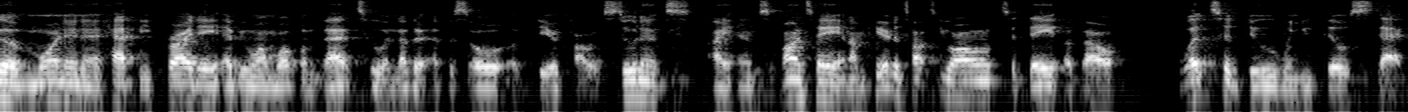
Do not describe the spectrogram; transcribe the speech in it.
Good morning and happy Friday, everyone. Welcome back to another episode of Dear College Students. I am Savante and I'm here to talk to you all today about what to do when you feel stagnant.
